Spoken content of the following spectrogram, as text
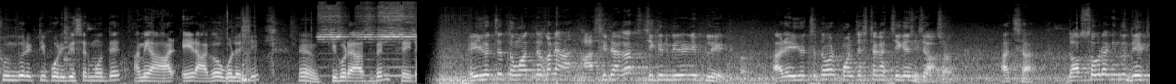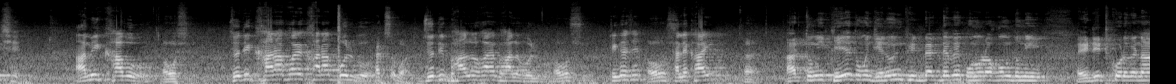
সুন্দর একটি পরিবেশের মধ্যে আমি আর এর আগেও বলেছি হ্যাঁ কী করে আসবেন সেইটা এই হচ্ছে তোমার দোকানে আশি টাকার চিকেন বিরিয়ানি প্লেট আর এই হচ্ছে তোমার পঞ্চাশ টাকার চিকেন চাপ। আচ্ছা দর্শকরা কিন্তু দেখছে। আমি খাব। অবশ্যই। যদি খারাপ হয় খারাপ বলব। একশো বার। যদি ভালো হয় ভালো বলব। অবশ্যই। ঠিক আছে? অবশ্যই। তাহলে খাই। হ্যাঁ। আর তুমি খেয়ে তোমার জেনুইন ফিডব্যাক দেবে কোনো রকম তুমি এডিট করবে না।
